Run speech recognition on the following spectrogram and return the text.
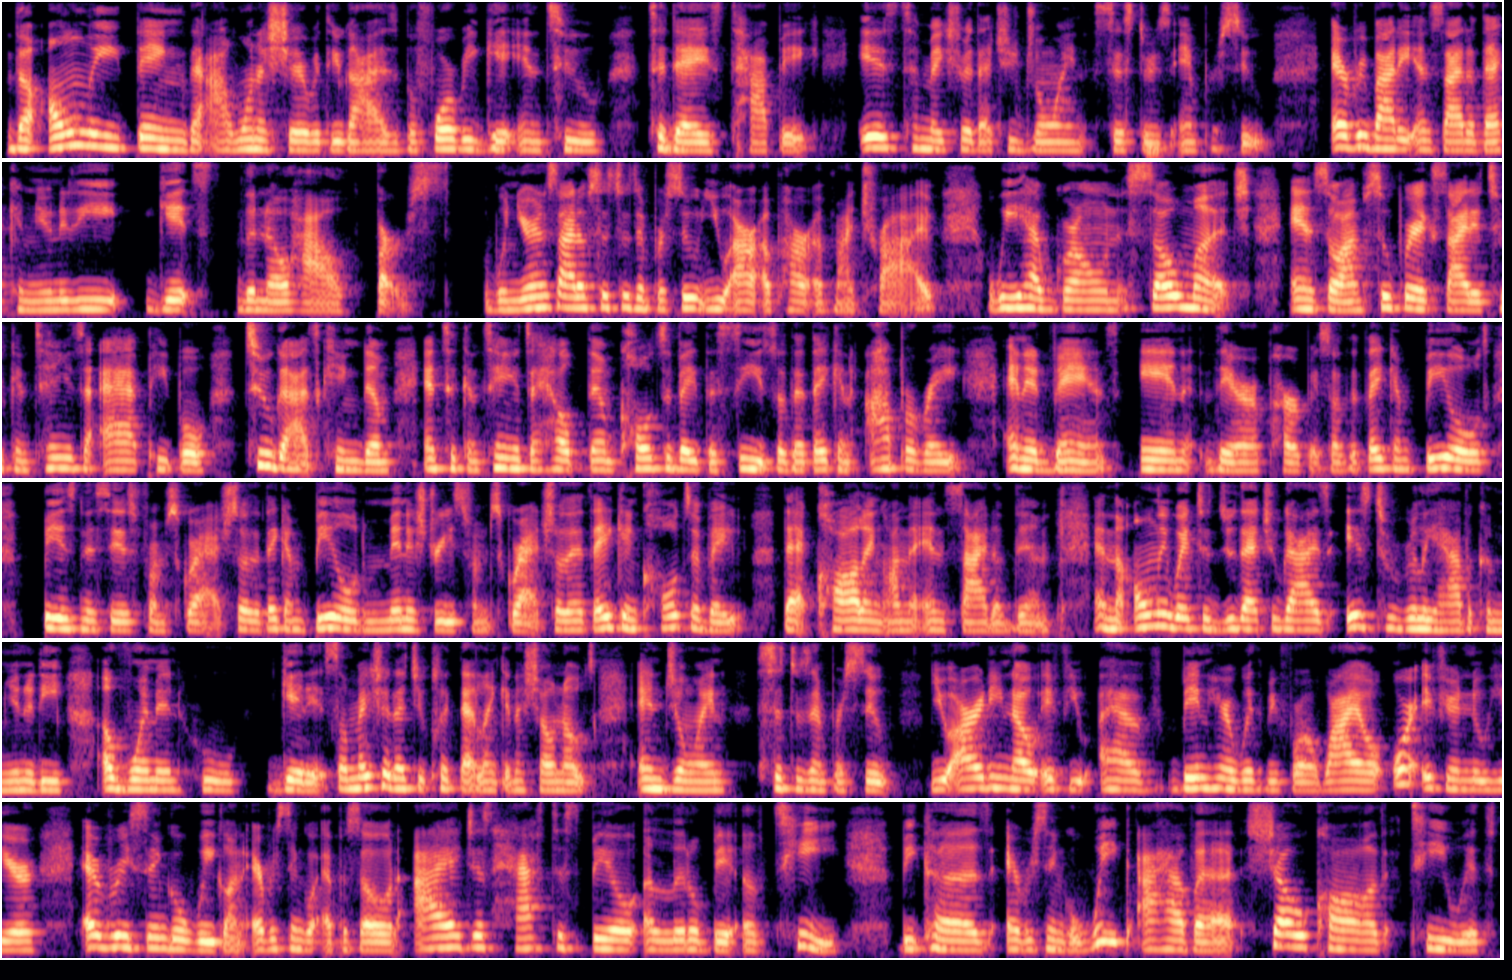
the only thing that I want to share with you guys before we get into today's topic is to make sure that you join Sisters in Pursuit. Everybody inside of that community gets the know how first when you're inside of Sisters in Pursuit, you are a part of my tribe. We have grown so much. And so I'm super excited to continue to add people to God's kingdom and to continue to help them cultivate the seed so that they can operate and advance in their purpose, so that they can build businesses from scratch, so that they can build ministries from scratch, so that they can cultivate that calling on the inside of them. And the only way to do that, you guys, is to really have a community of women who get it. So make sure that you click that link in the show notes and join Sisters in Pursuit. You already know if you have been here with me for a while or if you're new here every single week on every single episode, I just have to spill a little bit of tea because every single week I have a show called Tea with.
